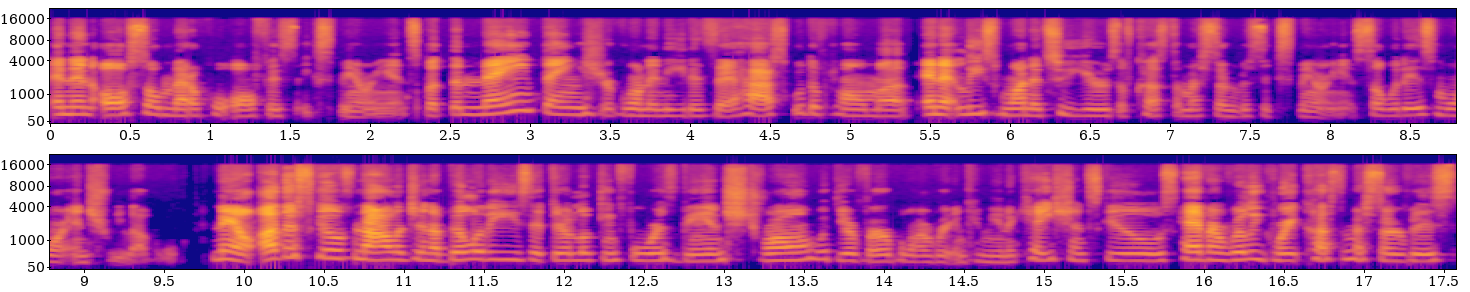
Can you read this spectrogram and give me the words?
and then also medical office experience. But the main things you're going to need is that high school diploma and at least one or two years of customer service experience. So it is more entry level. Now, other skills, knowledge, and abilities that they're looking for is being strong with your verbal and written communication skills, having really great customer service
